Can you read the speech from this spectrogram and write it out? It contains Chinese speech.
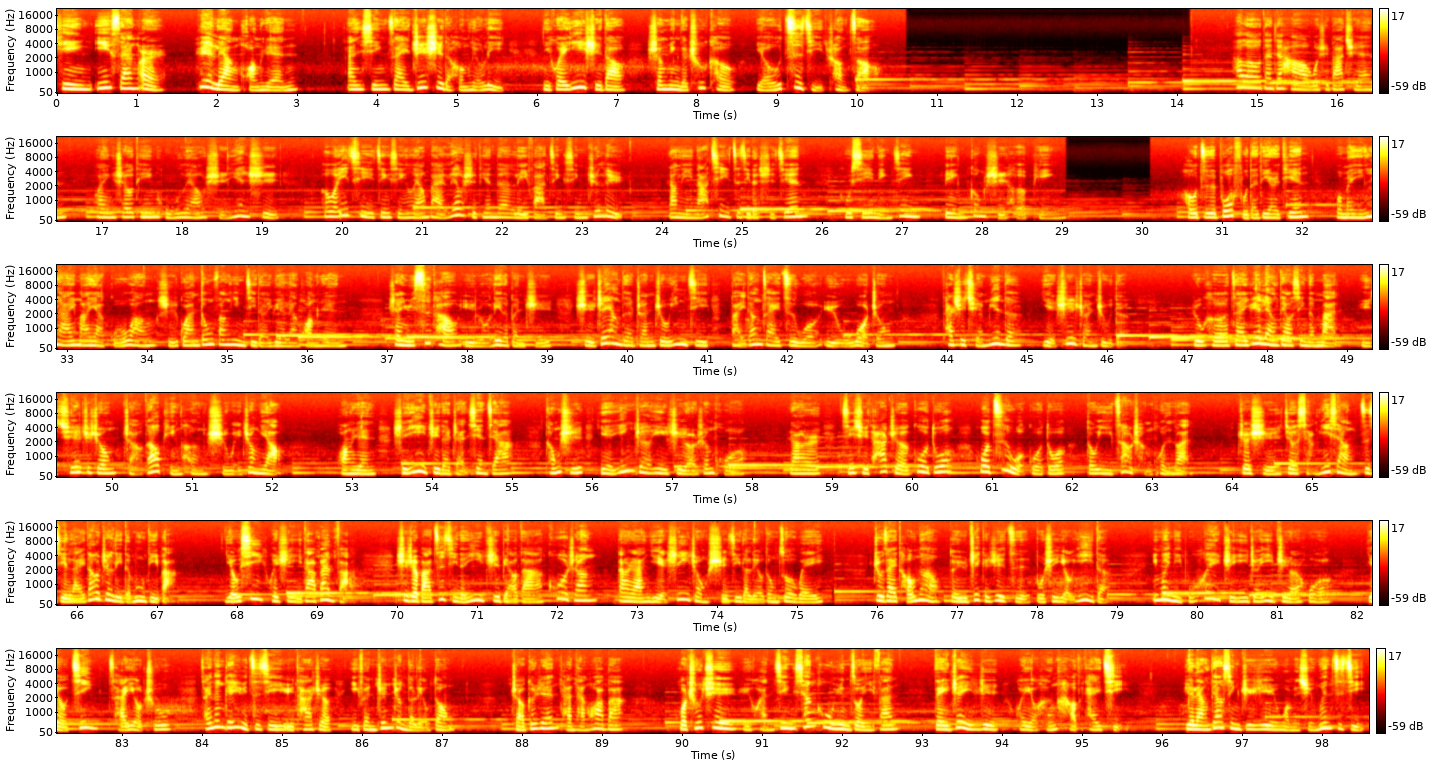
King 一三二月亮黄人，安心在知识的洪流里，你会意识到生命的出口由自己创造。Hello，大家好，我是八全，欢迎收听无聊实验室，和我一起进行两百六十天的立法进行之旅，让你拿起自己的时间，呼吸宁静，并共识和平。猴子波伏的第二天，我们迎来玛雅国王石冠东方印记的月亮黄人。善于思考与罗列的本质，使这样的专注印记摆荡在自我与无我中。它是全面的，也是专注的。如何在月亮调性的满与缺之中找到平衡，实为重要。黄人是意志的展现家，同时也因着意志而生活。然而，汲取他者过多或自我过多，都易造成混乱。这时，就想一想自己来到这里的目的吧。游戏会是一大办法，试着把自己的意志表达扩张，当然也是一种实际的流动作为。住在头脑对于这个日子不是有益的，因为你不会只依着意志而活。有进才有出，才能给予自己与他者一份真正的流动。找个人谈谈话吧，或出去与环境相互运作一番，对这一日会有很好的开启。月亮调性之日，我们询问自己：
